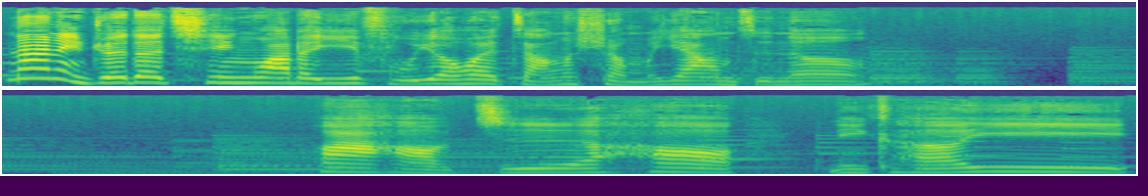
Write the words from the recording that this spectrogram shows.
那你觉得青蛙的衣服又会长什么样子呢？画好之后，你可以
